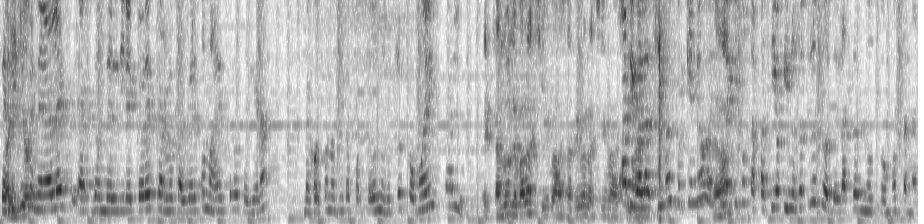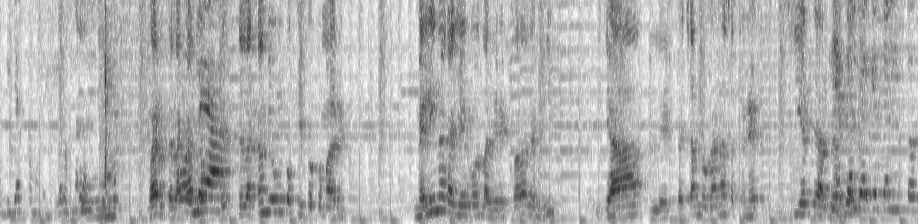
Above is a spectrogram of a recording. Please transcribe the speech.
servicios generales, eh, donde el director es Carlos Alberto Maestro Ceguera, mejor conocido por todos nosotros como el Cali. El calor le va a las chivas, arriba las chivas. Arriba las chivas, ¿por qué no? Es ¿Ah? un equipo tapatío y nosotros los del Atlas no somos tan ardillas como los que le van a las chivas. Uh, bueno, te la, O cambio, sea- te, te la cambio un poquito, comadre. Melina Gallegos, la directora del RIF, ya le está echando ganas a tener siete albergues. Siete albergues ya listos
